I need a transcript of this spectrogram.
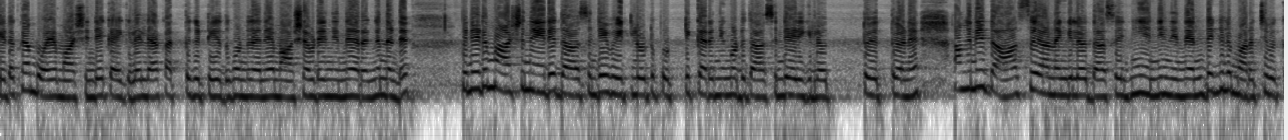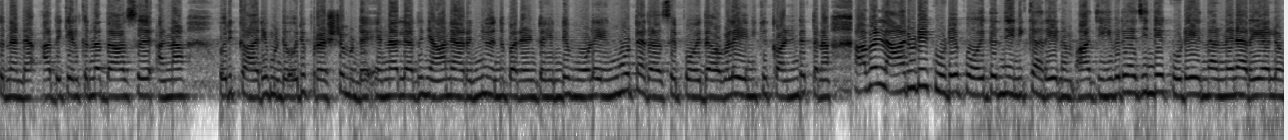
കിടക്കാൻ പോയ മാഷിന്റെ കൈകളിൽ കത്ത് കിട്ടിയത് കൊണ്ട് തന്നെ മാഷ് അവിടെ നിന്ന് ഇറങ്ങുന്നുണ്ട്. പിന്നീട് മാഷ് നേരെ ദാസിന്റെ വീട്ടിലോട്ട് പൊട്ടിക്കരഞ്ഞും കൊണ്ട് ദാസിന്റെ എത്തുകയാണ് അങ്ങനെ ദാസ് ആണെങ്കിലോ ദാസ് നീ എന്നെ നിന്ന് എന്തെങ്കിലും മറച്ചു വെക്കുന്നുണ്ട്? അത് കേൾക്കുന്ന ദാസ് അണ്ണ ഒരു കാര്യമുണ്ട് ഒരു പ്രശ്നമുണ്ട്. എന്നാൽ അത് ഞാൻ അറിഞ്ഞു എന്ന് പറഞ്ഞിട്ട് എന്റെ മോളെ എങ്ങോട്ടാ ദാസെ പോയത്? അവളെ എനിക്ക് കണ്ടെത്തണം. അവൾ ആരുടെ കൂടെ പോയതെന്ന് എനിക്കറിയണം. ആ ജീവരാജിന്റെ കൂടെ എന്ന് അണ്ണനെ അറിയാലോ?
